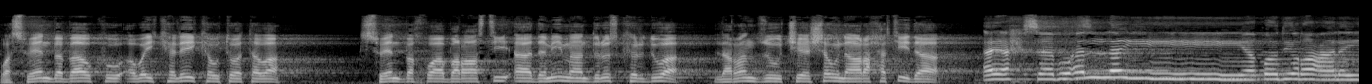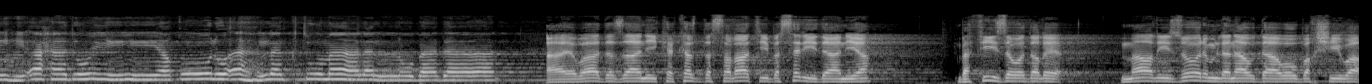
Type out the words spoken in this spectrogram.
وسوين بباوكو أوي كلي كوتوتوا سوين بخوا براستي آدمي من دروس كردوا لرنزو تشيشونا رحتيدا أيحسب أن لن يقدر عليه أحد يقول أهلكت مالا لبدا ئایەوا دەزانی کە کەس دەسەڵاتی بەسەری دانیە بەفیزەوە دەڵێ ماڵی زۆرم لە ناوداوە و بەخشیوە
